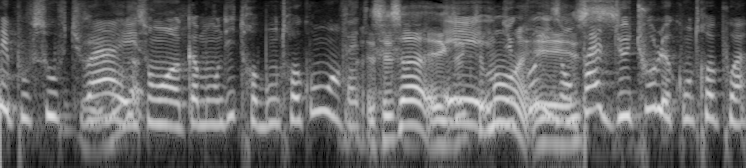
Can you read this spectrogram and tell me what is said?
les Pouf Souffle, tu vois. Ils sont, euh, comme on dit, trop bons, trop cons en fait. C'est ça, exactement. Et du coup, ils n'ont pas du tout le contrepoids.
